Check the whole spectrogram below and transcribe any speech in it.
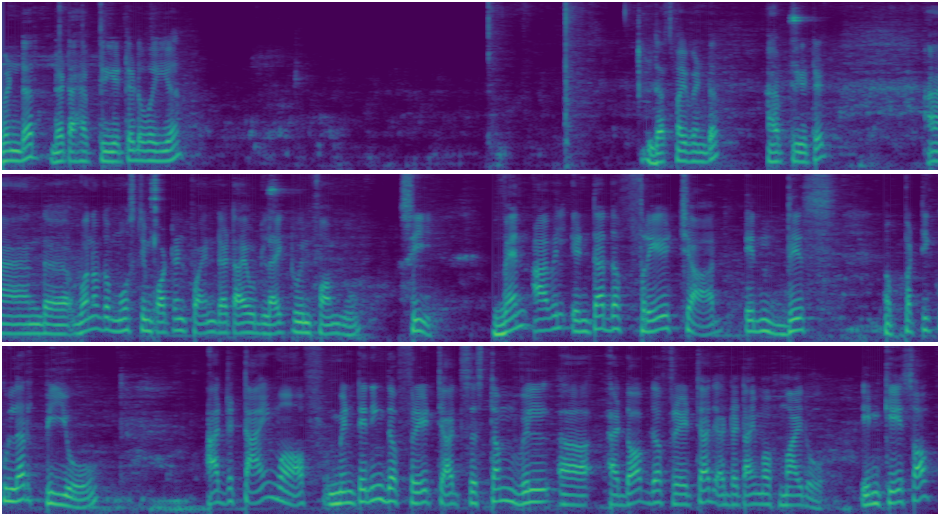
vendor that I have created over here. That's my vendor I have created. And uh, one of the most important point that I would like to inform you see when I will enter the freight charge in this uh, particular PO at the time of maintaining the freight charge system will uh, adopt the freight charge at the time of MIRO in case of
